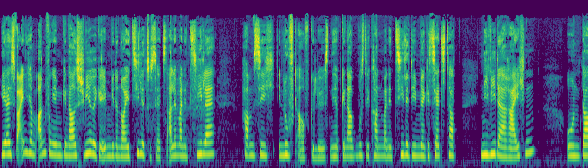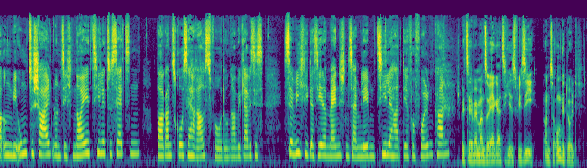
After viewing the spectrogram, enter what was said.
Ja, es war eigentlich am Anfang eben genau das Schwierige, eben wieder neue Ziele zu setzen. Alle meine Ziele haben sich in Luft aufgelöst. Und ich habe genau gewusst, ich kann meine Ziele, die ich mir gesetzt habe, nie wieder erreichen. Und da irgendwie umzuschalten und sich neue Ziele zu setzen, war eine ganz große Herausforderung. Aber ich glaube, es ist sehr wichtig, dass jeder Mensch in seinem Leben Ziele hat, die er verfolgen kann. Speziell, wenn man so ehrgeizig ist wie Sie und so ungeduldig.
